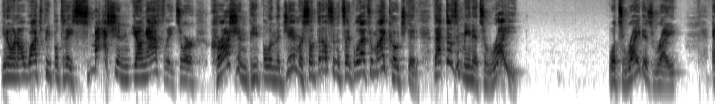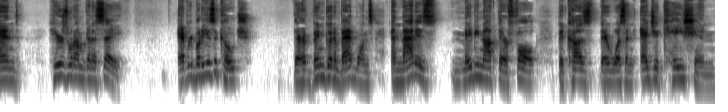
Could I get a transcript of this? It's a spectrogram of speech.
You know, and I'll watch people today smashing young athletes or crushing people in the gym or something else. And it's like, well, that's what my coach did. That doesn't mean it's right. What's right is right. And here's what I'm going to say everybody is a coach. There have been good and bad ones. And that is maybe not their fault because there was an education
